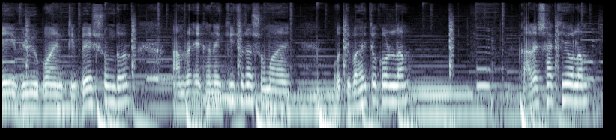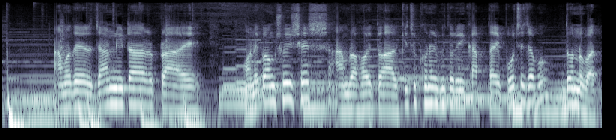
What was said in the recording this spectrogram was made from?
এই ভিউ পয়েন্টটি বেশ সুন্দর। আমরা এখানে কিছুটা সময় অতিবাহিত করলাম কালের সাক্ষী হলাম। আমাদের জার্নিটার প্রায় অনেক অংশই শেষ। আমরা হয়তো আর কিছুক্ষণের ভিতরেই কাপ্তায় পৌঁছে যাব। ধন্যবাদ।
